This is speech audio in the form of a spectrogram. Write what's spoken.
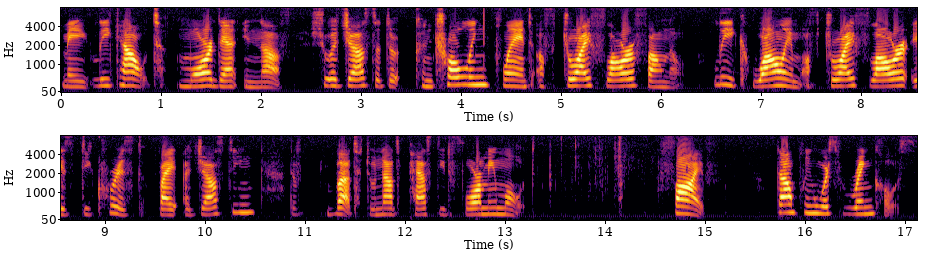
may leak out more than enough. Should adjust the controlling plate of dry flour funnel. Leak volume of dry flour is decreased by adjusting the but do not pass the forming mode. 5. Dumpling with wrinkles.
